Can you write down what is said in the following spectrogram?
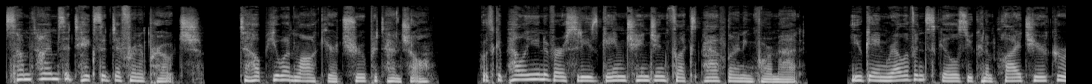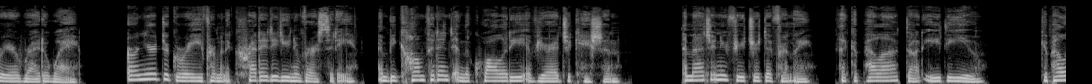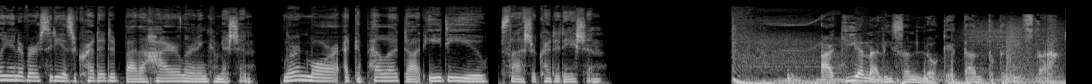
Sometimes it takes a different approach to help you unlock your true potential. With Capella University's game changing FlexPath learning format, you gain relevant skills you can apply to your career right away. Earn your degree from an accredited university and be confident in the quality of your education. Imagine your future differently at capella.edu. Capella University is accredited by the Higher Learning Commission. Learn more at capella.edu/slash accreditation. Aquí analizan lo que tanto te gusta.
